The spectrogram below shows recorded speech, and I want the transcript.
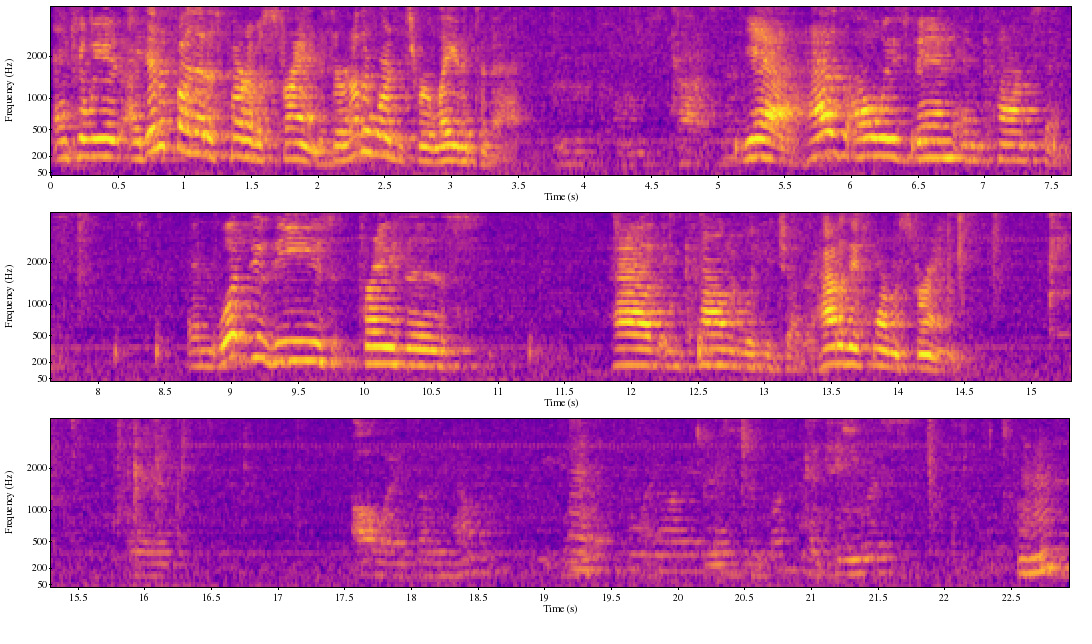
And can we identify that as part of a strand? Is there another word that's related to that? constant. Yeah, has always been and constant. And what do these phrases have in common with each other? How do they form a strand? They're always, I mean, I don't They're know, the same like, always been. continuous. hmm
